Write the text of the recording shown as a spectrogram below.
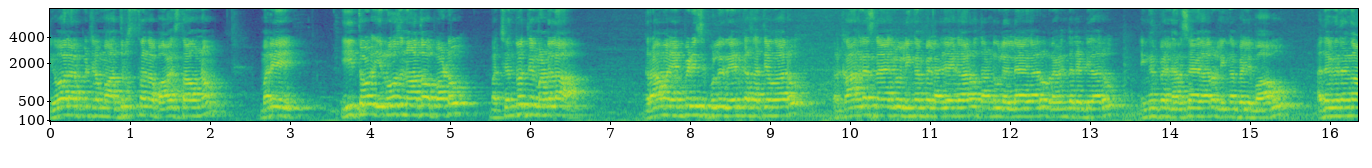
నివాళులర్పించడం మా అదృష్టంగా భావిస్తూ ఉన్నాం. మరి ఈతో ఈరోజు నాతో పాటు మా చంద్రుతి మండల గ్రామ ఎంపీడీసీ పుల్లి రేణుకా సత్యం గారు కాంగ్రెస్ నాయకులు లింగంపల్లి అజయ్ గారు దండుగుల ఎల్లయ్య గారు రవీందర్ రెడ్డి గారు లింగంపల్లి నరసయ్య గారు లింగంపల్లి బాబు అదేవిధంగా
